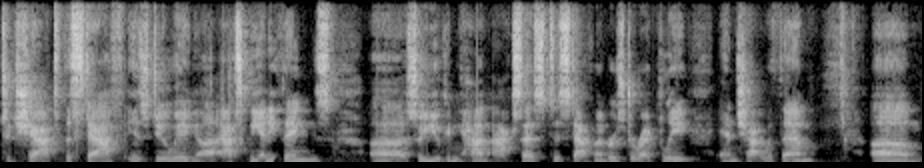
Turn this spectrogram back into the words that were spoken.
to chat. The staff is doing uh, Ask Me Anything's, uh, so you can have access to staff members directly and chat with them. Um,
